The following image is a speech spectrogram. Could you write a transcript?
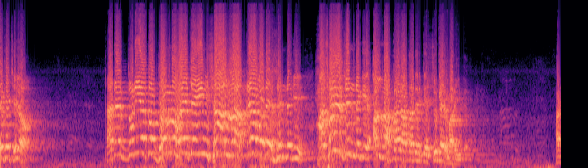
রেখেছিল, তাদের দুনিয়া তো ধন্য হয়েছে, ইনশাআল্লাহ, কেয়ামতের জিন্দগি, হাসরের জিন্দগি আল্লাহ তাআলা তাদেরকে সুখের বাড়িবেন আর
